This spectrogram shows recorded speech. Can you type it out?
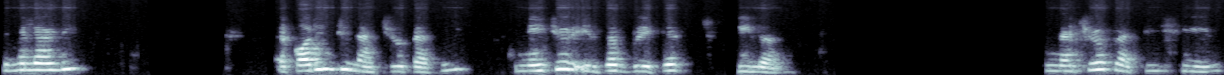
Similarly, according to naturopathy, nature is the greatest healer. Naturopathy heals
